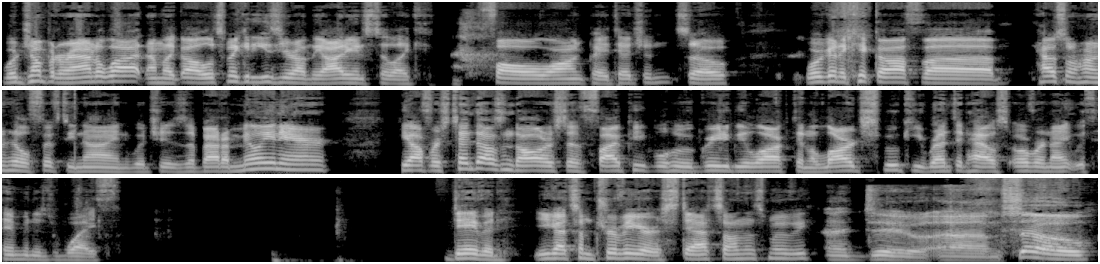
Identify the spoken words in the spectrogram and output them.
we're jumping around a lot. And I'm like, oh, let's make it easier on the audience to like follow along, pay attention. So we're gonna kick off uh, House on Haunted Hill 59, which is about a millionaire. He offers ten thousand dollars to five people who agree to be locked in a large, spooky rented house overnight with him and his wife. David, you got some trivia or stats on this movie? I do. Um, so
